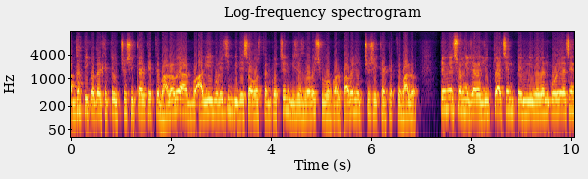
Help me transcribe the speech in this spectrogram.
আধ্যাত্মিকতার ক্ষেত্রে, উচ্চশিক্ষার ক্ষেত্রে ভালো হবে। আর আগেই বলেছি, বিদেশে অবস্থান করছেন, বিশেষভাবে শুভ ফল পাবেন, উচ্চশিক্ষার ক্ষেত্রে ভালো। প্রেমের সঙ্গে যারা যুক্ত আছেন, প্রেম নিবেদন করে আছেন,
